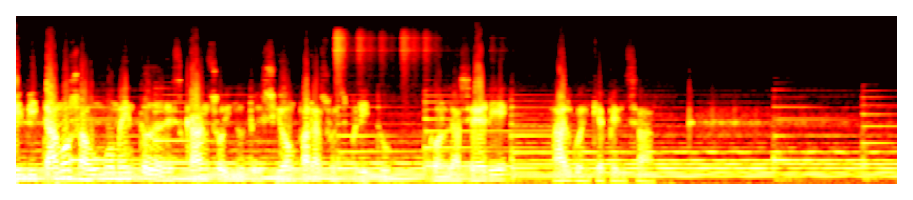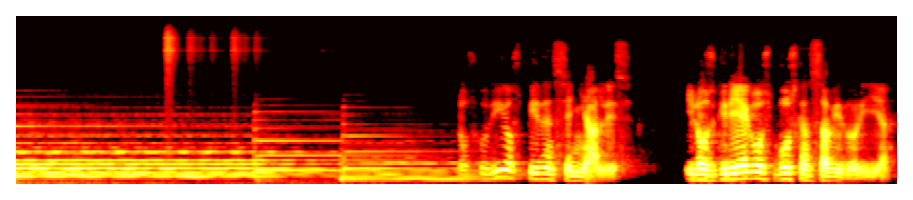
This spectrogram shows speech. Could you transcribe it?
invitamos a un momento de descanso y nutrición para su espíritu con la serie Algo en que pensar. Los judíos piden señales y los griegos buscan sabiduría,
